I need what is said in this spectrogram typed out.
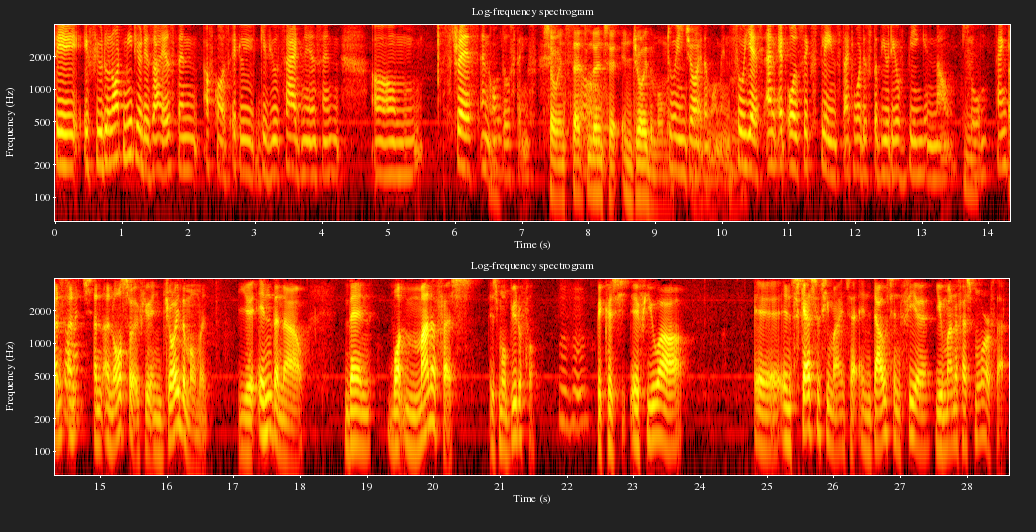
they, if you do not meet your desires, then of course it'll give you sadness and um, stress and all hmm. those things So instead, So- learn to enjoy the moment. to enjoy the moment. So yes, and it also explains that what is the beauty of being in now. So thank you and, so and, much. And, and also, if you enjoy the moment, you're in the now, then what manifests is more beautiful. Because if you are uh, in scarcity mindset, in doubt and fear, you manifest more of that.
